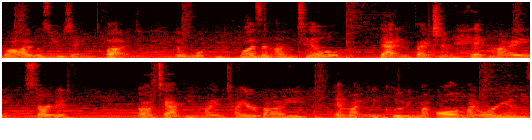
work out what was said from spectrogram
while I was using, but it wasn't until that infection hit my started uh, attacking my entire body and my including my all of my organs.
